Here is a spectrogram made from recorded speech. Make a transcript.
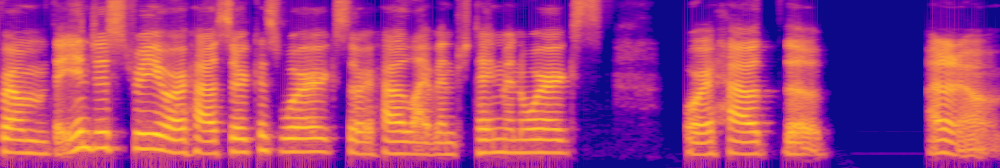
from the industry or how circus works or how live entertainment works or how the I don't know,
